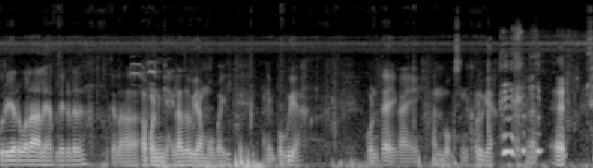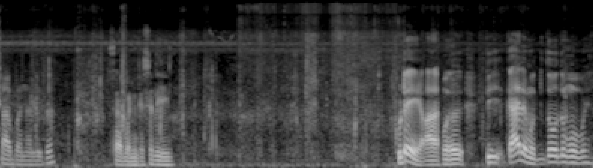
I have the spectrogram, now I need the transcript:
कुरिअरवाला आला आहे आपल्याकडं. त्याला आपण घ्यायला जाऊया मोबाईल आणि बघूया कोणता आहे काय अनबॉक्सिंग करूया? साबण आली तर साबण कशाला येईल कुठे ती काय रे मग? तुझं तो मोबाईल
